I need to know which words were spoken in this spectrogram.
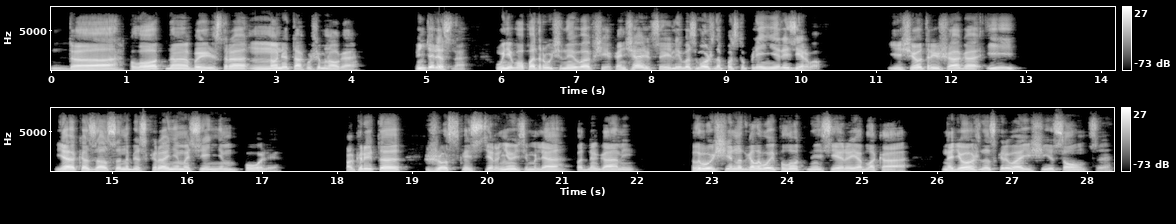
Да, плотно, быстро, но не так уж и много. Интересно, у него подручные вообще кончаются или, возможно, поступление резервов? Еще три шага и... Я оказался на бескрайнем осеннем поле. Покрыта жесткой стерней земля под ногами, плывущие над головой плотные серые облака, надежно скрывающие солнце.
